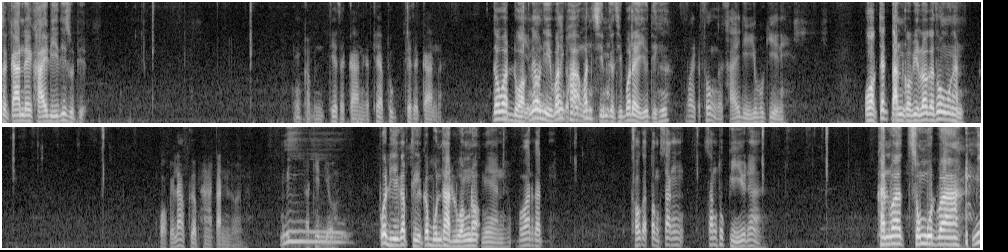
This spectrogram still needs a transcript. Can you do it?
ศกาลใดขายดีที่สุดพี่ มันก็เป็นเทศกาลก็แทบทุกเทศกาลน่ะแต่ว่าดอกแนวนี้วันพระร้อยกระทงวันศีลก็สิบ่ได้อยู่ติหือร้อยกระทงก็ขายดีอยู่เมื่อกี้นี่ออกจักตันก็พี่ร้อยกระทงว่างั้นออกไปแล้วเกือบ5ตันเลยมีอาทิตย์เดียวพอดีกับถือกับบุญถาดหลวงเนาะแม่นครับเพราะว่าก็เขาก็ต้องสั่งสั่งทุกปีอยู่นะคันว่าสมมุติว่ามี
